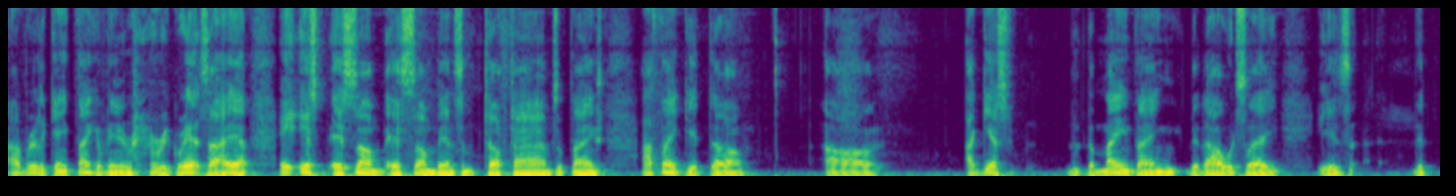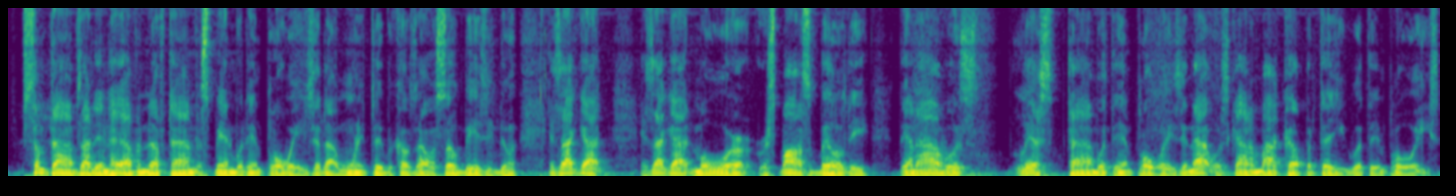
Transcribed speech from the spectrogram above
I really can't think of any regrets I have. It, it's it's some it's some been some tough times or things. I think it. Uh, uh, I guess the, the main thing that I would say is that sometimes I didn't have enough time to spend with employees that I wanted to because I was so busy doing. As I got as I got more responsibility, then I was less time with the employees, and that was kind of my cup of tea with the employees.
